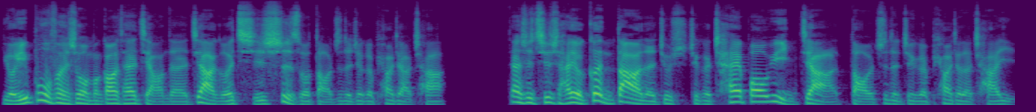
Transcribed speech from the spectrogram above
有一部分是我们刚才讲的价格歧视所导致的这个票价差。但是其实还有更大的，就是这个拆包运价导致的这个票价的差异，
